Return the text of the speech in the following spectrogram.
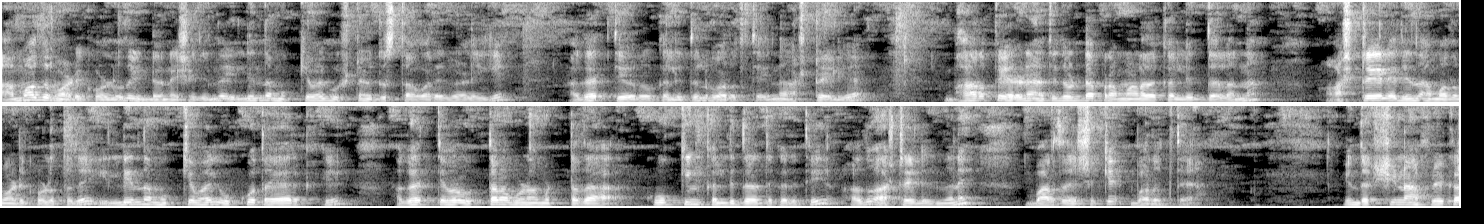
ಆಮದು ಮಾಡಿಕೊಳ್ಳುವುದು ಇಂಡೋನೇಷ್ಯಾದಿಂದ. ಇಲ್ಲಿಂದ ಮುಖ್ಯವಾಗಿ ಉಷ್ಣ ವಿದ್ಯುತ್ ಸ್ಥಾವರಗಳಿಗೆ ಅಗತ್ಯ ಇರುವ ಕಲ್ಲಿದ್ದಲು ಬರುತ್ತೆ. ಇನ್ನು ಆಸ್ಟ್ರೇಲಿಯಾ, ಭಾರತ ಎರಡನೇ ಅತಿದೊಡ್ಡ ಪ್ರಮಾಣದ ಕಲ್ಲಿದ್ದಲನ್ನು ಆಸ್ಟ್ರೇಲಿಯಾದಿಂದ ಆಮದು ಮಾಡಿಕೊಳ್ಳುತ್ತದೆ. ಇಲ್ಲಿಂದ ಮುಖ್ಯವಾಗಿ ಉಕ್ಕು ತಯಾರಿಕೆಗೆ ಅಗತ್ಯವಿರುವ ಉತ್ತಮ ಗುಣಮಟ್ಟದ ಕೋಕಿಂಗ್ ಕಲ್ಲಿದ್ದಲು ಅಂತ ಕರಿತೀವಿ. ಅದು ಆಸ್ಟ್ರೇಲಿಯಾದಿಂದಲೇ ಭಾರತ ದೇಶಕ್ಕೆ ಬರುತ್ತೆ. ಇನ್ನು ದಕ್ಷಿಣ ಆಫ್ರಿಕಾ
